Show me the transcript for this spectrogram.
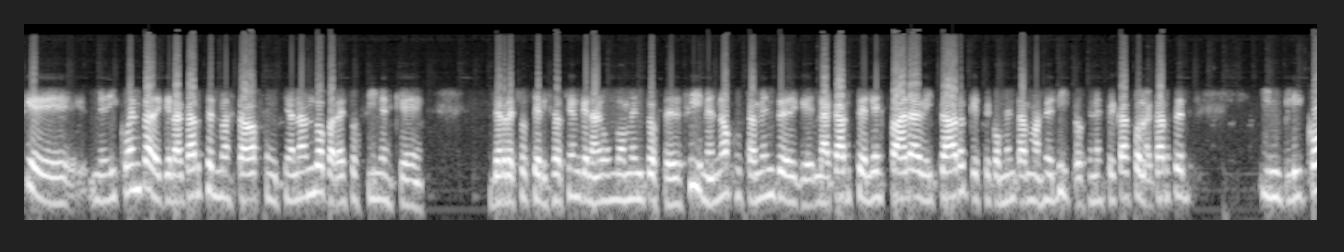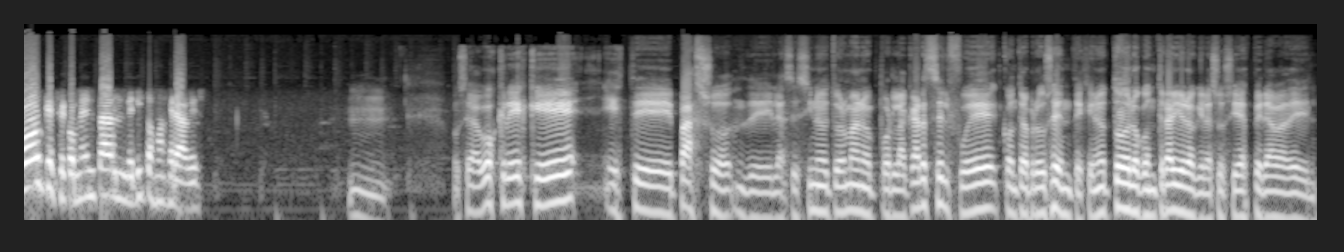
que me di cuenta de que la cárcel no estaba funcionando para esos fines que de resocialización que en algún momento se definen, ¿no? Justamente de que la cárcel es para evitar que se cometan más delitos. En este caso, la cárcel implicó que se cometan delitos más graves. Mm. O sea, ¿vos crees que este paso del asesino de tu hermano por la cárcel fue contraproducente, generó todo lo contrario a lo que la sociedad esperaba de él?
